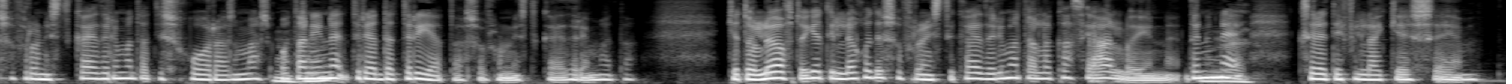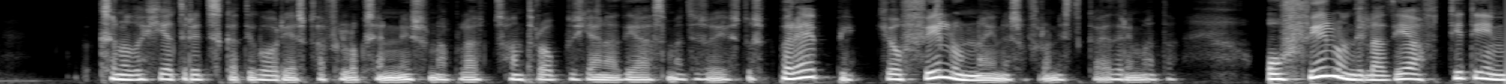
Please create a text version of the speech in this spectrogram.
σοφρονιστικά ιδρύματα της χώρας μας, όταν είναι 33 τα σοφρονιστικά ιδρύματα. Και το λέω αυτό γιατί λέγονται σοφρονιστικά ιδρύματα, αλλά κάθε άλλο είναι. Δεν είναι, ναι. ξέρετε, οι φυλακές ε, ξενοδοχεία τρίτης κατηγορίας που θα φιλοξενήσουν απλά τους ανθρώπους για ένα διάστημα της ζωής τους. Πρέπει και οφείλουν να είναι σοφρονιστικά ιδρύματα. Οφείλουν δηλαδή αυτή τη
